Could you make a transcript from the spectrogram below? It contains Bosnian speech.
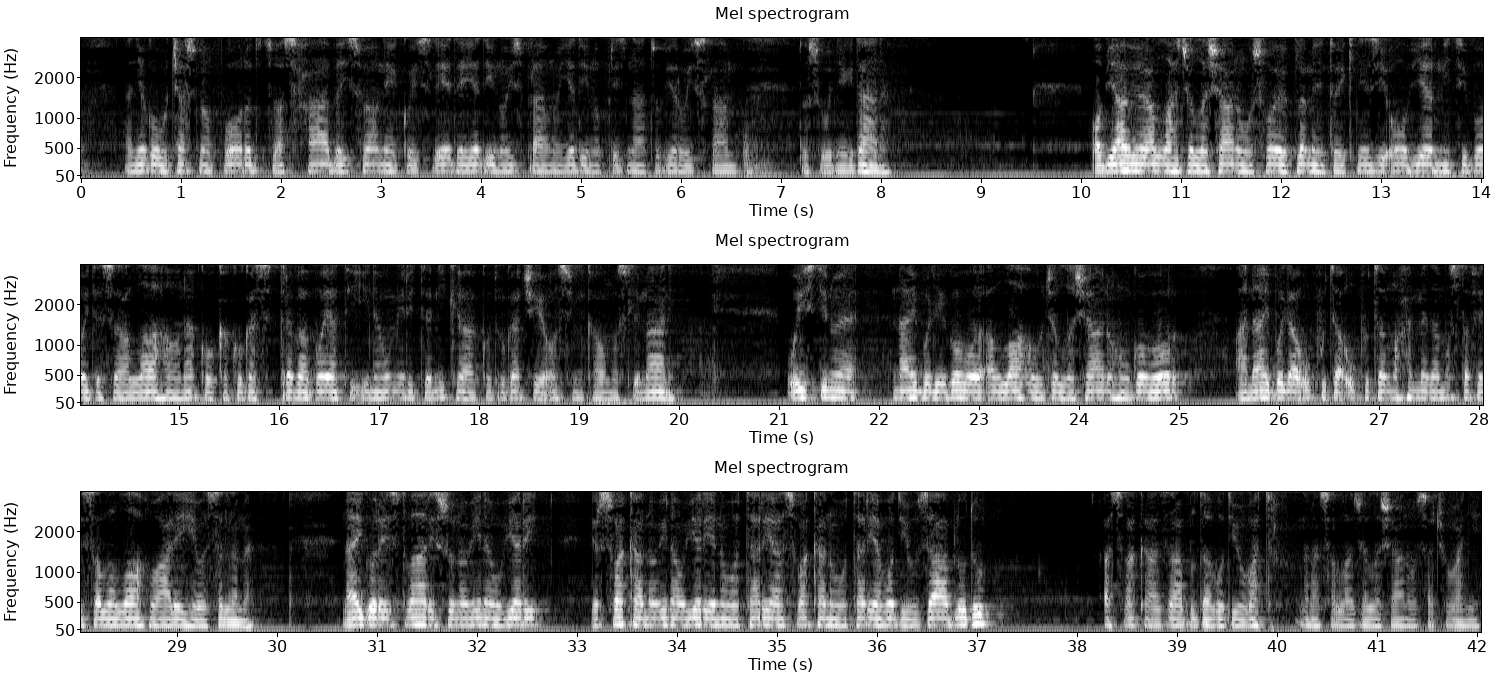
na njegovu časnu porodicu, ashabe i sve one koji slijede jedinu ispravnu, jedinu priznatu vjeru Islam do sudnjeg dana. Objavio je Allah Đalešanu u svojoj plemenitoj knjizi O vjernici, bojte se Allaha onako kako ga se treba bojati i ne umirite nikako drugačije osim kao muslimani. U istinu je najbolji govor Allahu Đalešanuhu govor a najbolja uputa uputa Muhammeda Mustafa sallallahu alaihi wasallame. Najgore stvari su novine u vjeri, jer svaka novina u vjeri je novotarija, a svaka novotarija vodi u zabludu, a svaka zabluda vodi u vatru, da nas Allah želešanu sačuvanje.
